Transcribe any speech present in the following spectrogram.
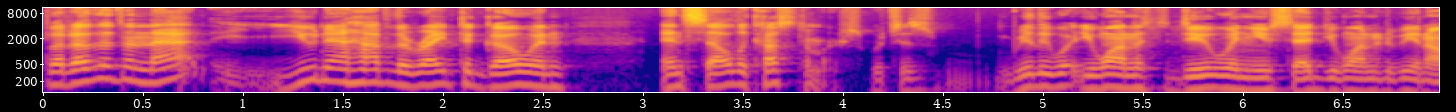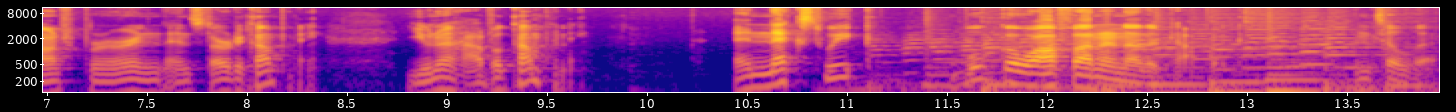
But other than that, you now have the right to go and, and sell to customers, which is really what you wanted to do when you said you wanted to be an entrepreneur and, and start a company. You now have a company. And next week, we'll go off on another topic. Until then.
